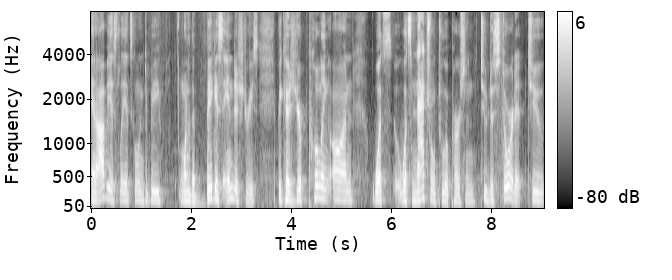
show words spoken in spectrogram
And obviously, it's going to be one of the biggest industries because you're pulling on what's what's natural to a person to distort it to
